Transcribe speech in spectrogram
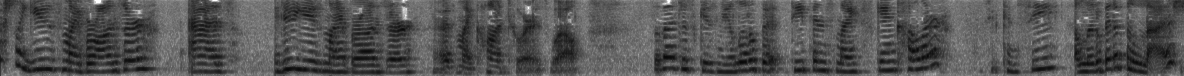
actually use my bronzer as, I do use my bronzer as my contour as well. So that just gives me a little bit, deepens my skin color, as you can see. A little bit of blush.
